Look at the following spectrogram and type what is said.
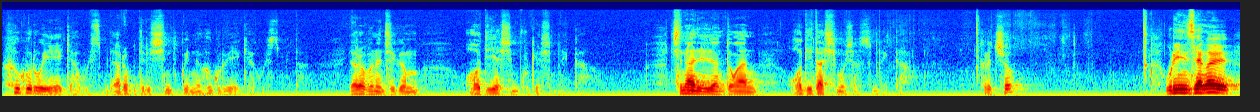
흙으로 얘기하고 있습니다. 여러분들이 심고 있는 흙으로 얘기하고 있습니다. 여러분은 지금 어디에 심고 계십니까? 지난 1년 동안 어디다 심으셨습니까? 그렇죠? 우리 인생을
